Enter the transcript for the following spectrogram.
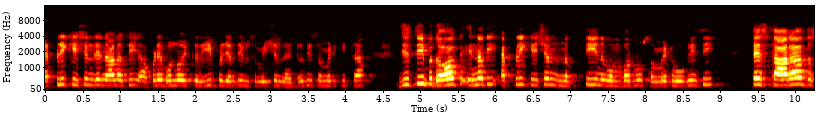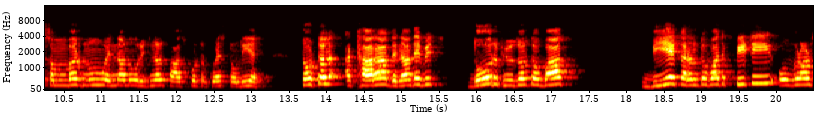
ਐਪਲੀਕੇਸ਼ਨ ਦੇ ਨਾਲ ਅਸੀਂ ਆਪਣੇ ਵੱਲੋਂ ਇੱਕ ਰੀਪ੍ਰੈਜ਼ੈਂਟੇਟਿਵ ਸਬਮਿਸ਼ਨ ਲੈਟਰ ਵੀ ਸਬਮਿਟ ਕੀਤਾ, ਜਿਸ ਦੀ ਬਦੌਲਤ ਇਹਨਾਂ ਦੀ ਐਪਲੀਕੇਸ਼ਨ 29 ਨਵੰਬਰ ਨੂੰ ਸਬਮਿਟ ਹੋ ਗਈ ਸੀ ਤੇ 17 ਦਸੰਬਰ ਨੂੰ ਇਹਨਾਂ ਨੂੰ origignal ਪਾਸਪੋਰਟ ਰਿਕੁਐਸਟ ਆਉਂਦੀ ਹੈ। ਟੋਟਲ 18 ਦਿਨਾਂ ਦੇ ਵਿੱਚ ਦੋ ਰਿਫਿਊਜ਼ਲ ਤੋਂ ਬਾਅਦ ਬੀਏ ਕਰਨ ਤੋਂ ਬਾਅਦ ਪੀਟੀ ਓਵਰਆਲ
